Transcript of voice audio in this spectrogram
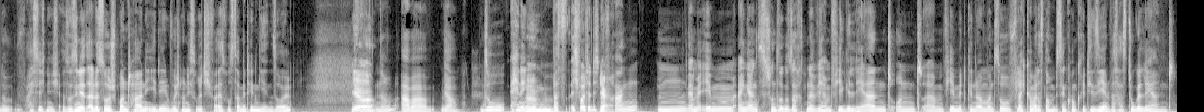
ne, weiß ich nicht. Also sind jetzt alles so spontane Ideen, wo ich noch nicht so richtig weiß, wo es damit hingehen soll. Ja. Ne? Aber ja. So, Henning, ähm, was, ich wollte dich noch ja. fragen, mm, wir haben ja eben eingangs schon so gesagt, ne, wir haben viel gelernt und ähm, viel mitgenommen und so. Vielleicht können wir das noch ein bisschen konkretisieren. Was hast du gelernt?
